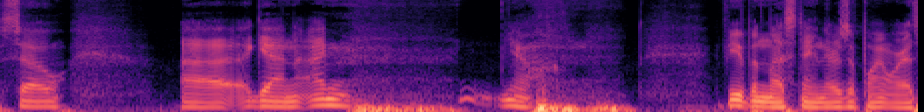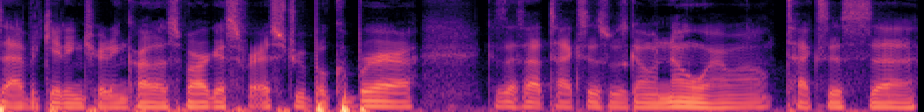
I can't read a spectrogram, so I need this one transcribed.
So uh, again, I'm, you know, if you've been listening, there's a point where I was advocating trading Carlos Vargas for Asdrubal Cabrera because I thought Texas was going nowhere. Well, Texas uh,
